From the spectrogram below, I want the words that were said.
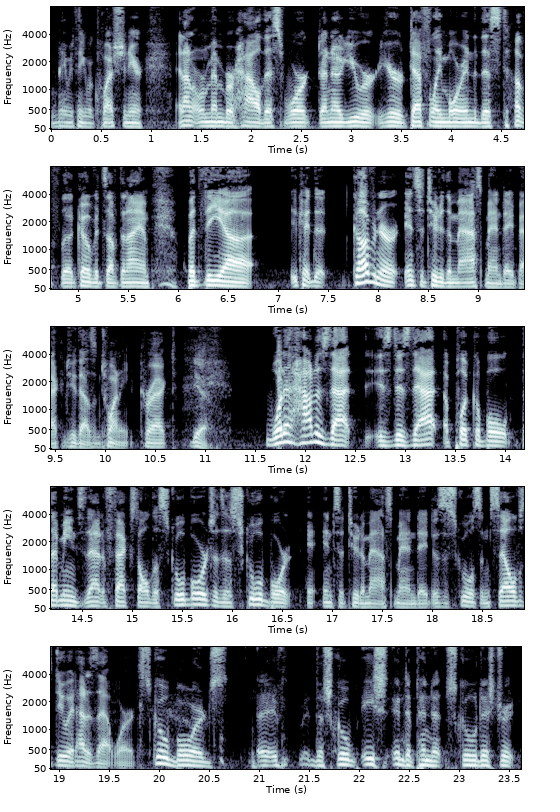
made me think of a question here, and I don't remember how this worked. I know you were you're definitely more into this stuff, the COVID stuff, than I am. But the uh, okay, the governor instituted the mask mandate back in 2020, correct? Yeah. What? How does that is? Does that applicable? That means that affects all the school boards. Does the school board institute a mask mandate? Does the schools themselves do it? How does that work? school boards, uh, if the school each independent school district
